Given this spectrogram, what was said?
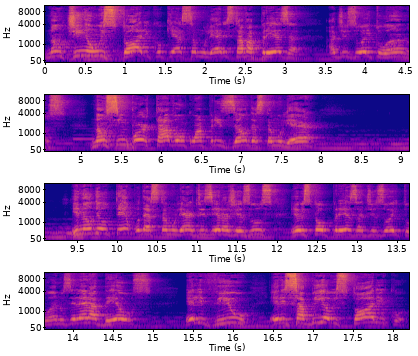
não tinham o histórico que essa mulher estava presa há 18 anos, não se importavam com a prisão desta mulher e não deu tempo desta mulher dizer a Jesus: Eu estou presa há 18 anos. Ele era Deus, ele viu, ele sabia o histórico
